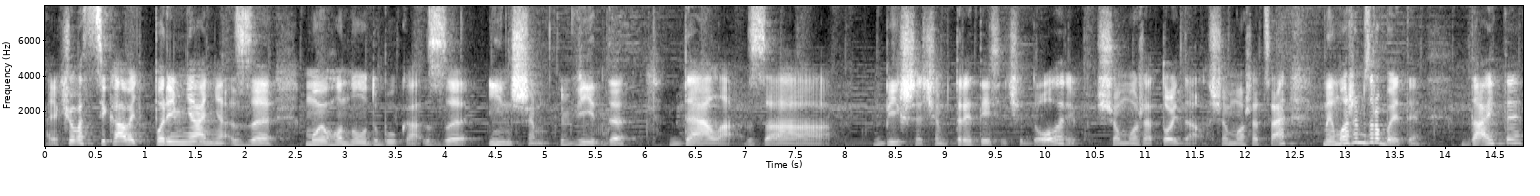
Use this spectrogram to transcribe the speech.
А якщо вас цікавить порівняння з мого ноутбука з іншим від Dell за більше, ніж 3 тисячі доларів, що може той дел, що може це, ми можемо зробити. Дайте,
